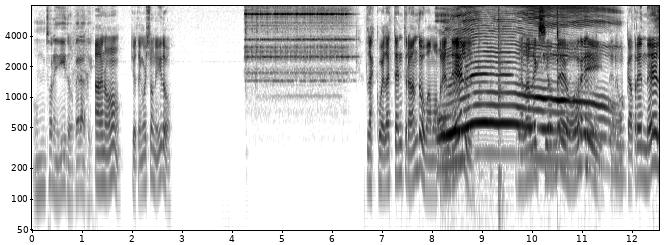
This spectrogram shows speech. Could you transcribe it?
un sonidito, espérate. Ah, no, yo tengo el sonido. La escuela está entrando, vamos a aprender. ¡Oh! la lección de hoy que aprender.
